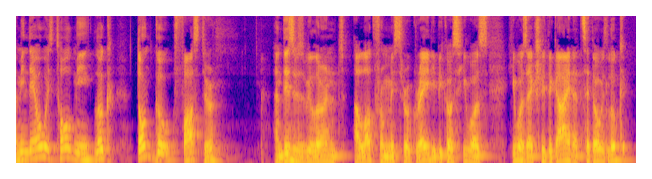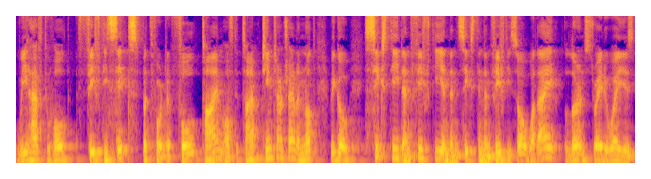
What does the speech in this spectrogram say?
I mean they always told me, look, don't go faster. And this is we learned a lot from Mr. O'Grady because he was he was actually the guy that said always look we have to hold 56 but for the full time of the time team time trial and not we go 60 then 50 and then 16 then 50 so what i learned straight away is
